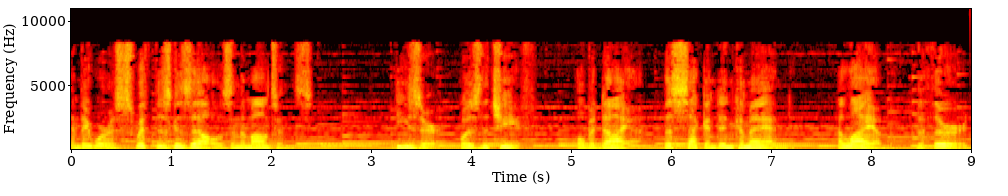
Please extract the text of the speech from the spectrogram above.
and they were as swift as gazelles in the mountains. Ezer was the chief, Obadiah the second in command, Eliab the third,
